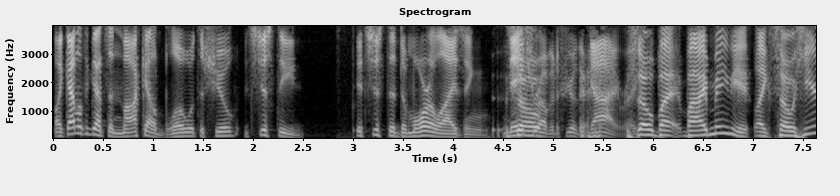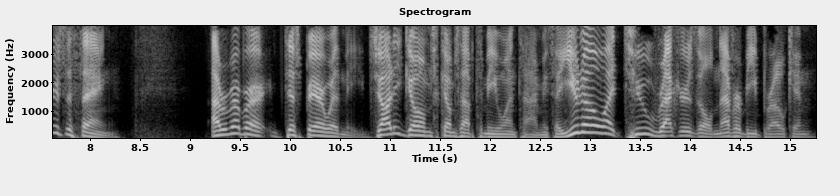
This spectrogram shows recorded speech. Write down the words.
Like I don't think that's a knockout blow with the shoe. It's just the, it's just the demoralizing nature So- of it if you're the guy, right? So, but but I mean it. Like, so here's the thing. I remember. Just bear with me. Johnny Gomes comes up to me one time. He said, "You know what? Two records will never be broken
